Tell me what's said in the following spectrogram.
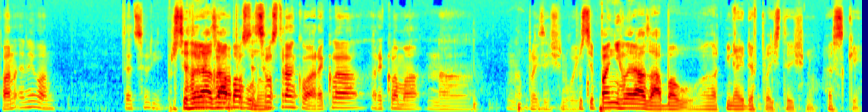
Fun anyone. To je celý. Prostě hledá Reklama, zábavu, Prostě no. celostránková reklama, reklama na, na PlayStation 2. Prostě paní hledá zábavu a tak ji najde v PlayStationu. Hezky.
